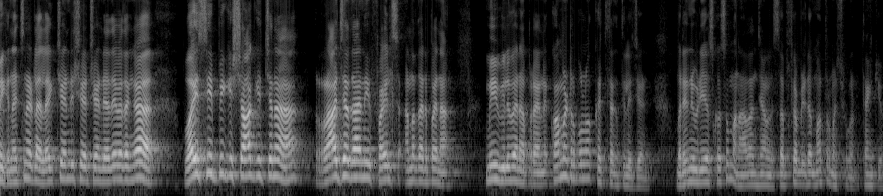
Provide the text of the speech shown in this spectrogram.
మీకు నచ్చినట్లయితే లైక్ చేయండి షేర్ చేయండి. అదేవిధంగా వైసీపీకి షాక్ ఇచ్చిన రాజధాని ఫైల్స్ అన్న దానిపైన మీ విలువైన అభిప్రాయాన్ని కామెంట్ రూపంలో ఖచ్చితంగా తెలియజేయండి. మరిన్ని వీడియోస్ కోసం మన ఆదాయం ఛానల్ సబ్స్క్రైబ్ చేయడం మాత్రం మర్చిపోకండి. థ్యాంక్ యూ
